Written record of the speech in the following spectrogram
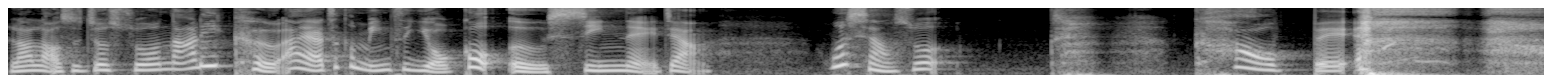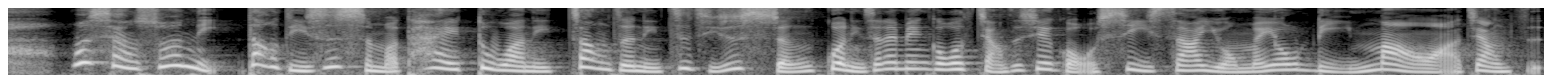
然后老师就说：“哪里可爱啊？这个名字有够恶心呢！”这样，我想说，靠呗，我想说，你到底是什么态度啊？你仗着你自己是神棍，你在那边跟我讲这些狗屁沙，有没有礼貌啊？这样子。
